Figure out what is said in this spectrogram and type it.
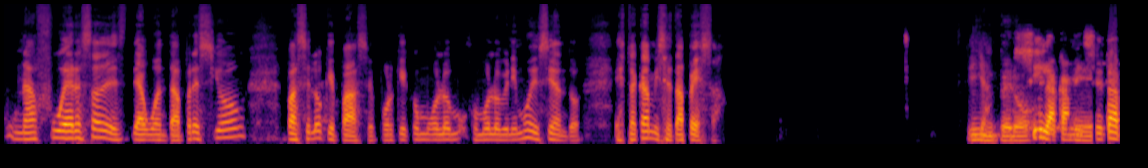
una fuerza de, de aguantar presión, pase lo que pase, porque como lo, como lo venimos diciendo, esta camiseta pesa. Sí, pero, sí, la eh, camiseta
